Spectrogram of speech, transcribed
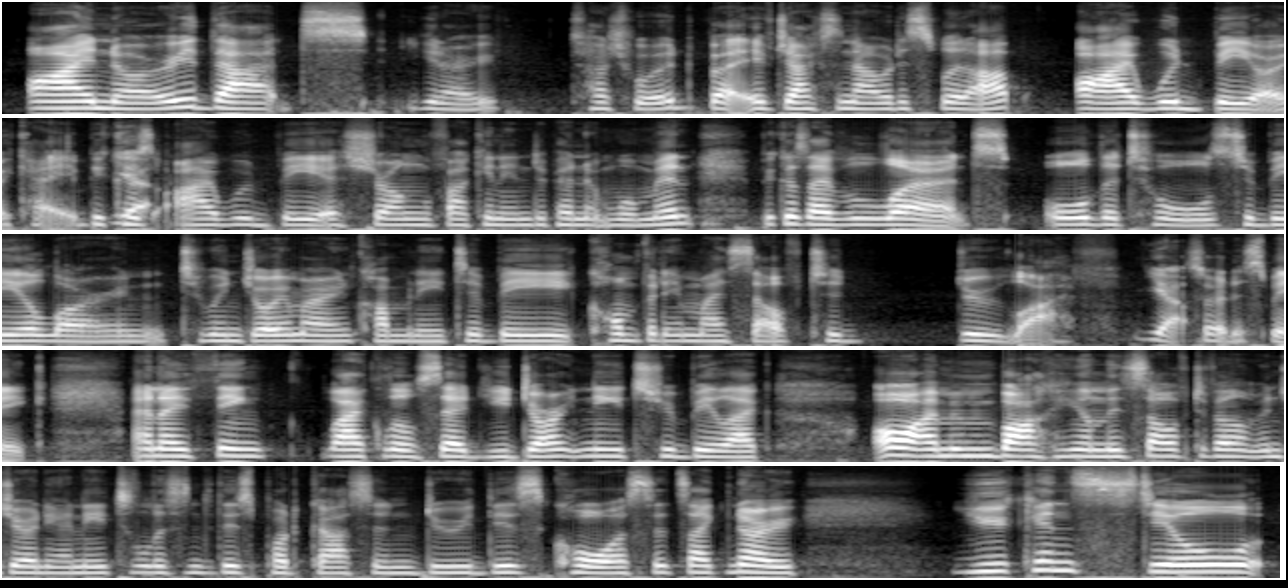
I know that, you know, touch wood, but if Jackson and I were to split up, I would be okay because I would be a strong fucking independent woman because I've learnt all the tools to be alone, to enjoy my own company, to be confident in myself, to do life, Yeah. so to speak. And I think, like Lil said, you don't need to be like, oh, I'm embarking on this self development journey. I need to listen to this podcast and do this course. It's like, no, you can still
